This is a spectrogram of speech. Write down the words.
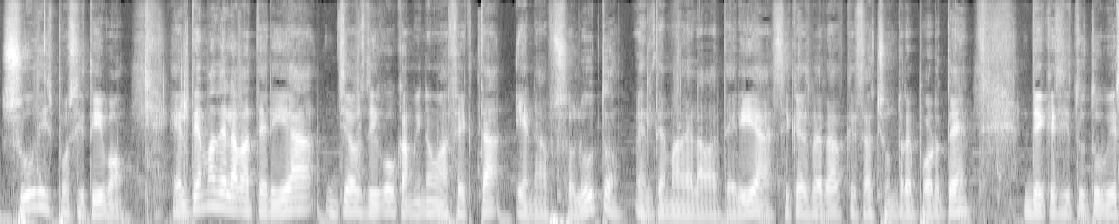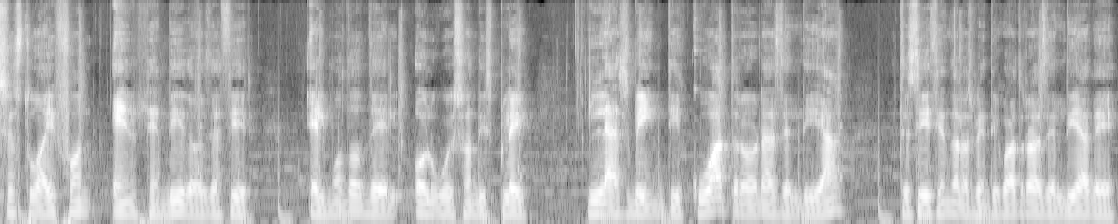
su dispositivo. El tema de la batería, ya os digo que a mí no me afecta en absoluto el tema de la batería. Sí que es verdad que se ha hecho un reporte de que si tú tuvieses tu iPhone encendido, es decir, el modo del Always On Display, las 24 horas del día, te estoy diciendo las 24 horas del día de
